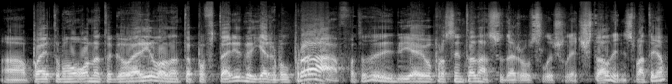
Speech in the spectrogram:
А, поэтому он это говорил, он это повторил, говорит, я же был прав. Вот это, я его просто интонацию даже услышал. Я читал, я не смотрел.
